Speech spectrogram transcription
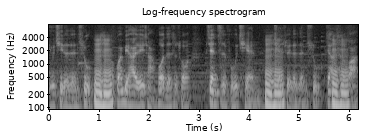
游憩的人数，嗯哼，关闭海水场，或者是说。限制浮潜、潜水的人数，这样子的话，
